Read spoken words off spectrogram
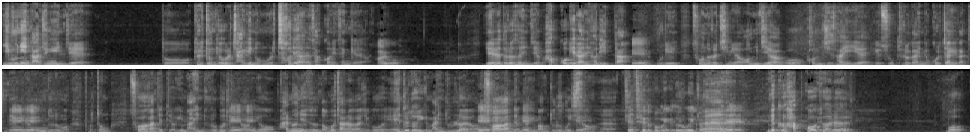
이분이 나중에 이제 또 결정적으로 자기 논문을 철회하는 사건이 생겨요. 아이고. 예를 들어서 이제 합곡이라는 혈이 있다. 예. 우리 손으로 치면 엄지하고 검지 사이에 이게 쑥 들어가 있는 골짜기 같은데 예, 여기를 예. 꾹 누르면 보통 소화가 안 될 때 여기 많이 누르거든요. 예, 예. 이거 할머니도 너무 잘해가지고 애들도 이게 많이 눌러요. 예, 소화가 안 예, 되면 예. 여기 막 누르고 있어. 예. 지하철에도 보면 이렇게 누르고 있죠. 예. 예. 근데 그 합곡혈을 뭐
